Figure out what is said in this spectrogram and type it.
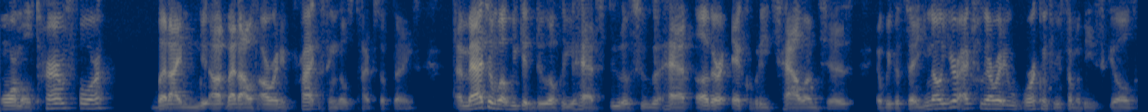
formal terms for, but I knew, uh, but I was already practicing those types of things. Imagine what we could do if we had students who had other equity challenges. If we could say, you know, you're actually already working through some of these skills.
